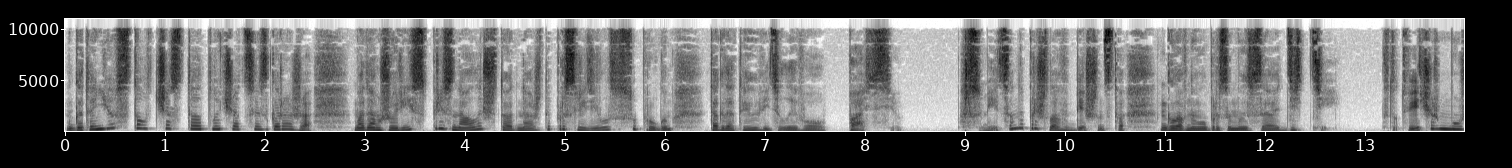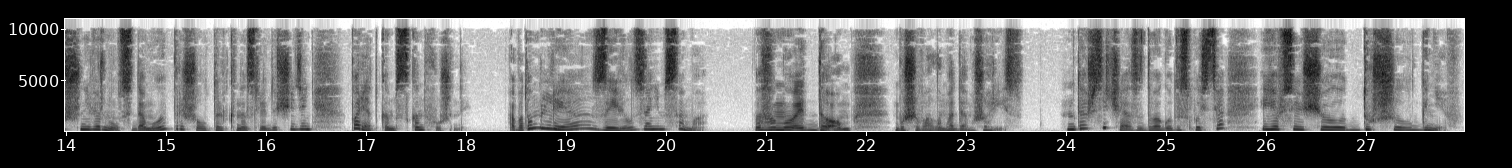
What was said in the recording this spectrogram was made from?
Гатанье стал часто отлучаться из гаража. Мадам Журис призналась, что однажды проследила за супругом. Тогда-то и увидела его пассию. Разумеется, она пришла в бешенство, главным образом из-за детей. В тот вечер муж не вернулся домой, пришел только на следующий день, порядком сконфуженный. А потом Леа заявилась за ним сама. «В мой дом!» — бушевала мадам Журис. Даже сейчас, два года спустя, ее все еще душил гнев.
